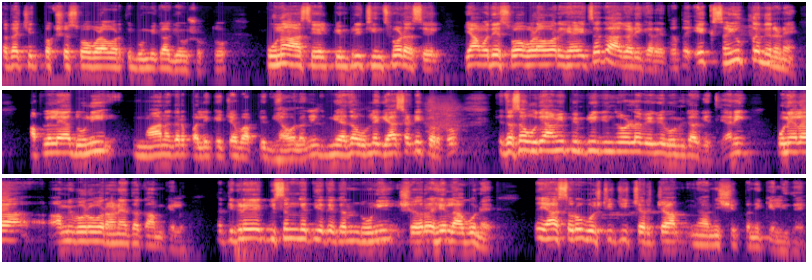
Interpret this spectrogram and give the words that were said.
कदाचित पक्ष स्वबळावरती भूमिका घेऊ शकतो. पुणा असेल पिंपरी चिंचवड असेल यामध्ये स्वबळावर घ्यायचं का आघाडी करायचं? तर एक संयुक्त निर्णय आपल्याला या दोन्ही महानगरपालिकेच्या बाबतीत घ्यावा लागेल. मी याचा उल्लेख यासाठी करतो की जसं उद्या आम्ही पिंपरी चिंचवडला वेगळी भूमिका घेतली आणि पुण्याला आम्ही बरोबर राहण्याचं काम केलं. तर तिकडे एक विसंगती येते कारण दोन्ही शहरं हे लागून आहेत. तर या सर्व गोष्टीची चर्चा निश्चितपणे केली जाईल.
